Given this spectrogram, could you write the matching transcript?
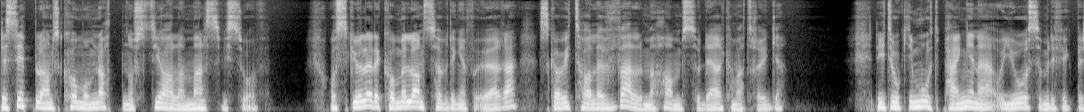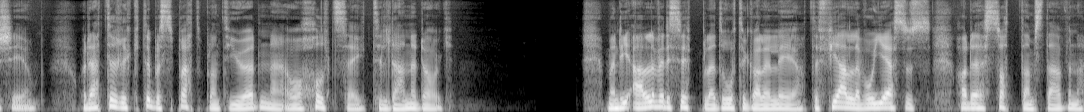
Disiplene hans kom om natten og stjal ham mens vi sov. Og skulle det komme landshøvdingen for øre, skal vi tale vel med ham så dere kan være trygge. De tok imot pengene og gjorde som de fikk beskjed om, og dette ryktet ble spredt blant jødene og har holdt seg til denne dag. Men de elleve disiplene dro til Galilea, til fjellet hvor Jesus hadde satt dem stevne.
